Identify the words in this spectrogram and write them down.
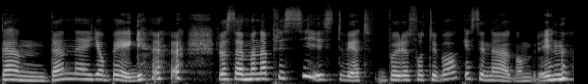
Den, den är jobbig. För man har precis, du vet, börjat få tillbaka sina ögonbryn.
